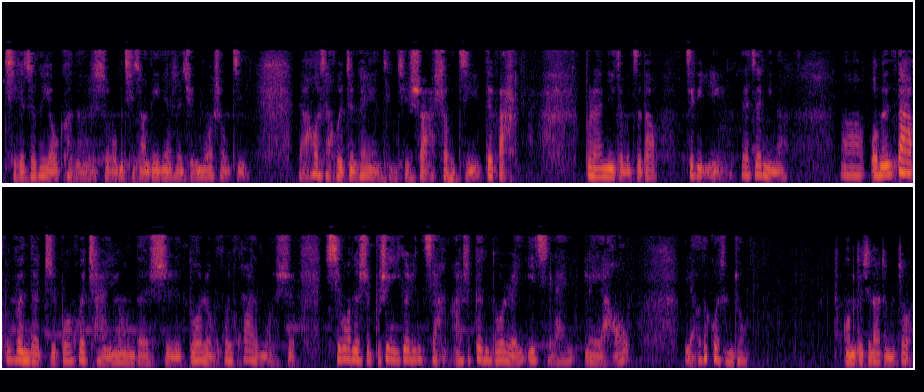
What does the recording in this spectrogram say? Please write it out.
其实真的有可能是我们起床第一件事去摸手机，然后才会睁开眼睛去刷手机，对吧？不然你怎么知道这个影在这里呢？啊，我们大部分的直播会采用的是多人绘画的模式，希望的是不是一个人讲，而是更多人一起来聊。聊的过程中，我们就知道怎么做。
